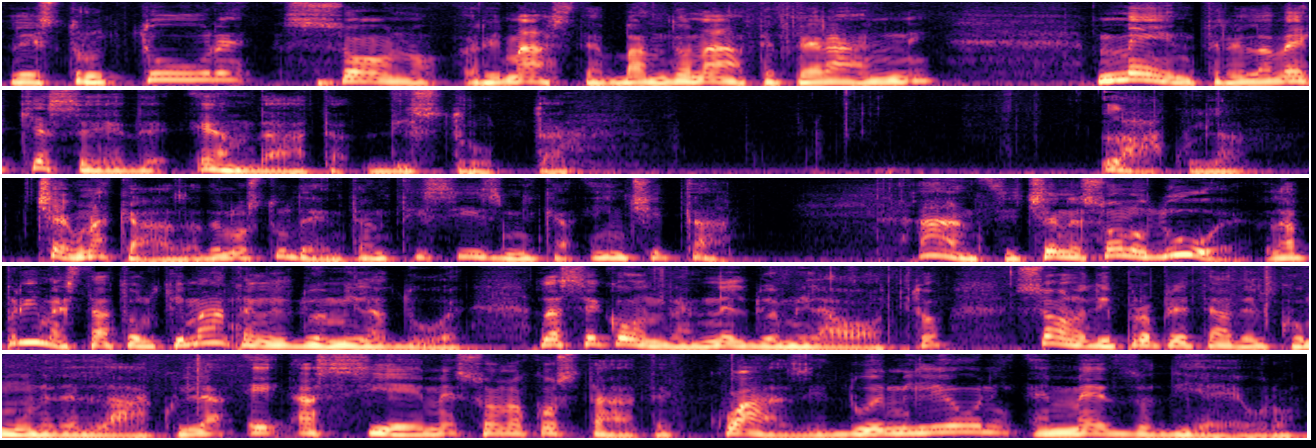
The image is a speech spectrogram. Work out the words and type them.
Le strutture sono rimaste abbandonate per anni, mentre la vecchia sede è andata distrutta. L'Aquila. C'è una casa dello studente antisismica in città. Anzi, ce ne sono due. La prima è stata ultimata nel 2002, la seconda nel 2008, sono di proprietà del comune dell'Aquila e assieme sono costate quasi 2 milioni e mezzo di euro.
